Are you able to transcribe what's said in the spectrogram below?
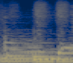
Bye.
